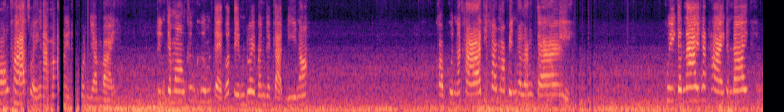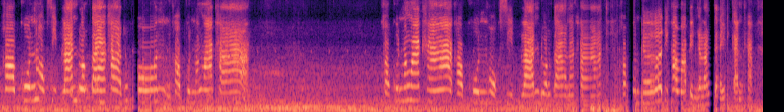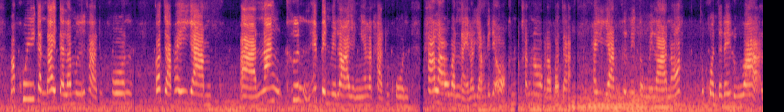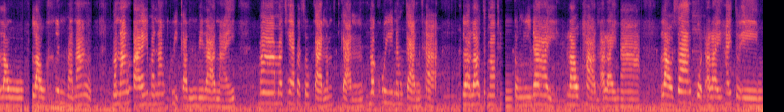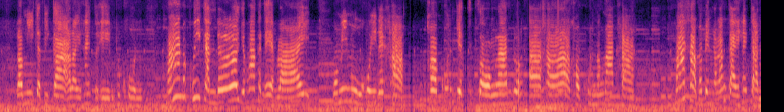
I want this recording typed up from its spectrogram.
ท้องฟ้าสวยงามมากเลยทุกคนยามบ่าย ถึงจะมองครึ้มๆ แต่ก็เต็มด้วยบรรยากาศดีเนาะขอบคุณนะคะที่เข้ามาเป็นกำลังใจ คุยกันได้ทักทายกันได้ ขอบคุณ 60 ล้านดวงตาค่ะทุกคน ขอบคุณมาก ๆ ค่ะ ขอบคุณมาก ๆ ค่ะ ขอบคุณ 60 ล้านดวงตานะคะ ขอบคุณเด้อที่เข้ามาเป็นกำลังใจให้กันค่ะ มาคุยกันได้แต่ละมือค่ะ ทุกคนก็จะพยายามอ่านั่งขึ้นให้เป็นเวลาอย่างนี้ยแหละค่ะ ทุกคน ถ้าเราวันไหนเรายังไม่ได้ออกข้างนอก เราก็จะพยายามขึ้นในตรงเวลาเนาะทุกคนจะได้รู้ว่าเราเราขึ้นมานั่ง มานั่งไลฟ์มานั่งคุยกันเวลาไหน มามาแชร์ประสบการณ์น้ำกัน มาคุยน้ำกันค่ะ เพื่อเราจะมาถึงตรงนี้ได้ เราผ่านอะไรมา เราสร้างกฎอะไรให้ตัวเอง เรามีกติกาอะไรให้ตัวเองทุกคน มามาคุยกันเด้ออย่าพากันแอบไลน์ว่ามีหมู่คุยได้ค่ะ ขอบคุณ 72 ล้านดวงตาค่ะ ขอบคุณมากๆค่ะ มาค่ะมาเป็นกำลังใจให้กัน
